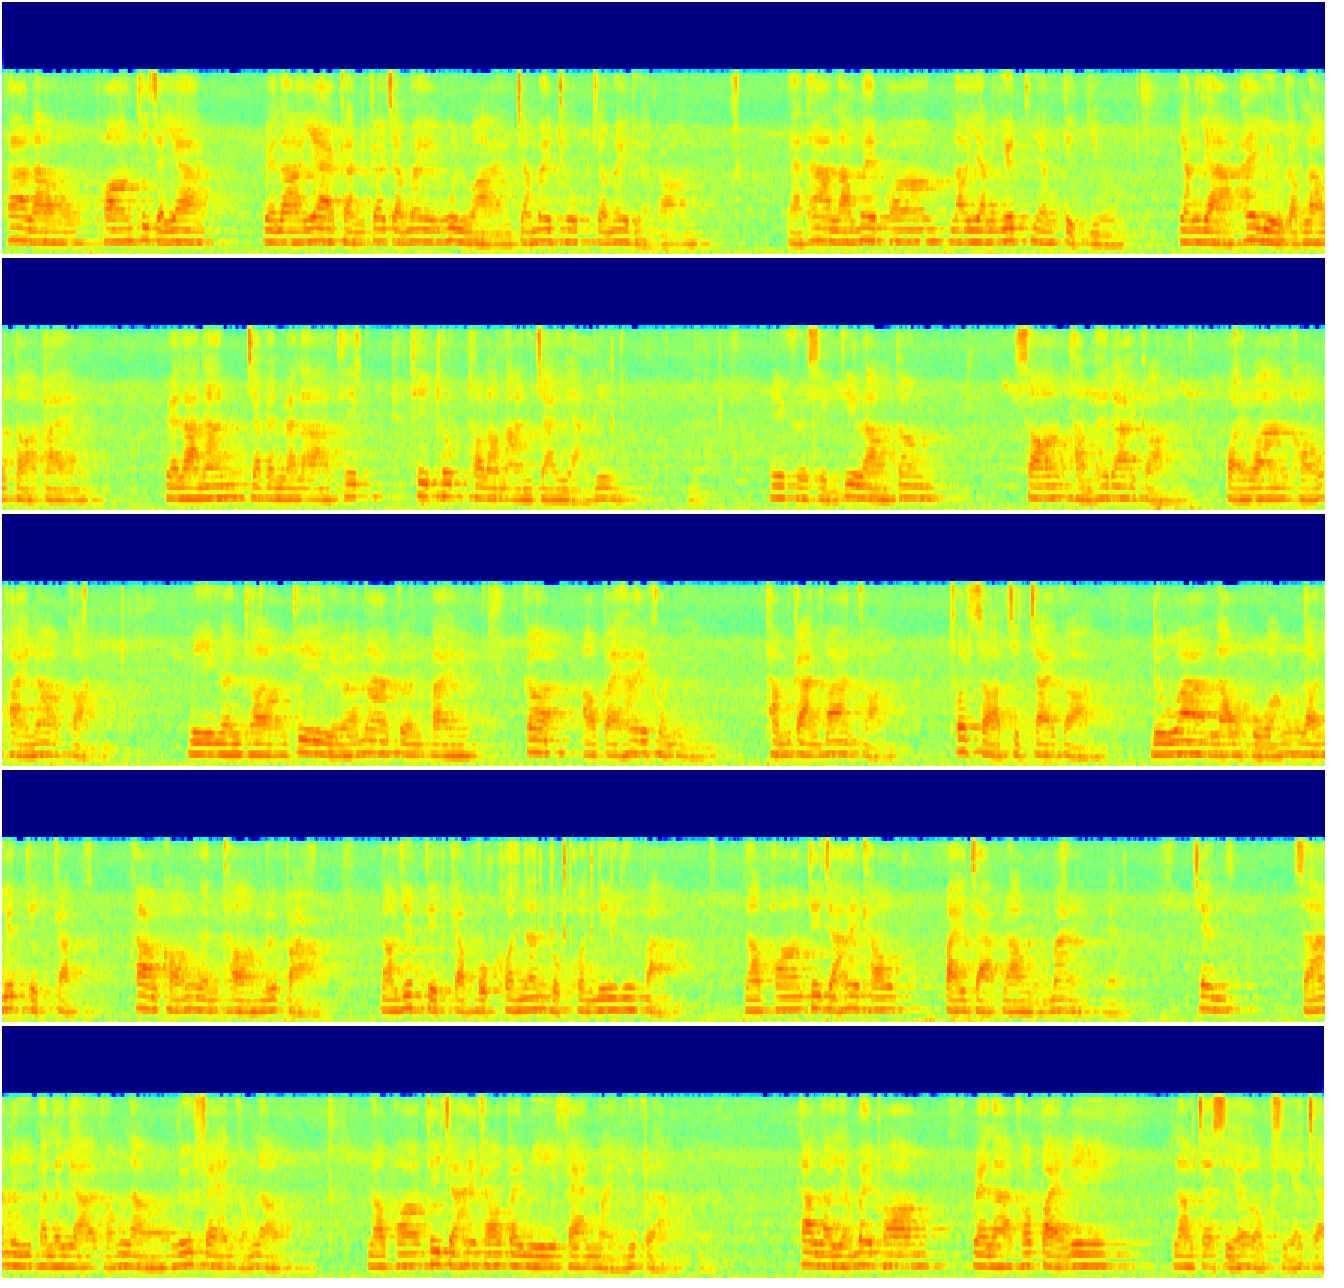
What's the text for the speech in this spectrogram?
ถ้าเราพร้อมที่จะแยก เวลาแยกกันก็จะไม่วุ่นวาย จะไม่ทุกข์ จะไม่เดือดร้อน แต่ถ้าเราไม่พร้อม เรายังยึดยังติดอยู่ ยังอยากให้อยู่กับเราต่อไป เวลานั้นจะเป็นเวลาที่ที่ทุกข์ทรมานใจอย่างยิ่ง นี่คือสิ่งที่เราต้องซ้อมทำให้ได้ก่อน ปล่อยวางของภายนอกก่อน มีเงินทองที่เหลือมากเกินไป ก็ เอาไปให้คนอื่นทำการบ้านก่อน ทดสอบจิตใจก่อน ดูว่าเราหวงเรายึดติดกับข้าวของเงินทองหรือเปล่า เรายึดติดกับบุคคลนั้นบุคคลนี้หรือเปล่า เราพร้อมที่จะให้เขาไปจากเราหรือไม่ เช่นสามีภรรยาของเราหรือแฟนของเรา เราพร้อมที่จะให้เขาไปมีแฟนใหม่หรือเปล่า ถ้าเรายังไม่พร้อม เวลาเขาไปนี่เราจะเสียอกเสียใจ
